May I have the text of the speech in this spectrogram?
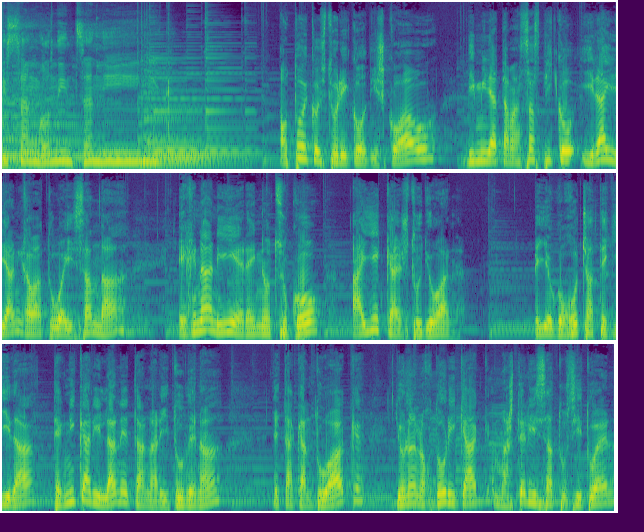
izango nintzenik Autoeko historiko disko hau 2008ko irailan grabatua izan da Ernani ereinotzuko Aieka estudioan. Peio gogotxateki da teknikari lanetan aritu dena eta kantuak Jonan Ordorikak masterizatu zituen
